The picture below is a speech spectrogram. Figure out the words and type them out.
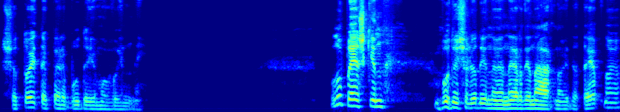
що той тепер буде йому винний. Лупешкін, будучи людиною неординарною і дотепною,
